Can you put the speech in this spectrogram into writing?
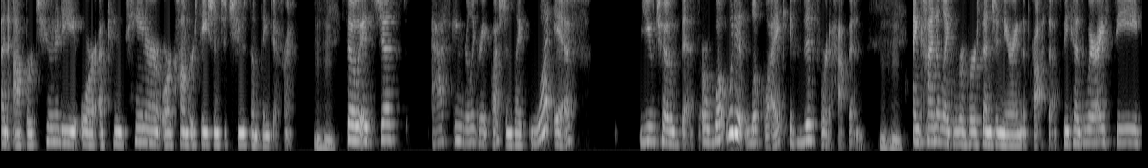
an opportunity or a container or a conversation to choose something different. Mm-hmm. so it's just asking really great questions like, what if you chose this? Or what would it look like if this were to happen? Mm-hmm. And kind of like reverse engineering the process. Because where I see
